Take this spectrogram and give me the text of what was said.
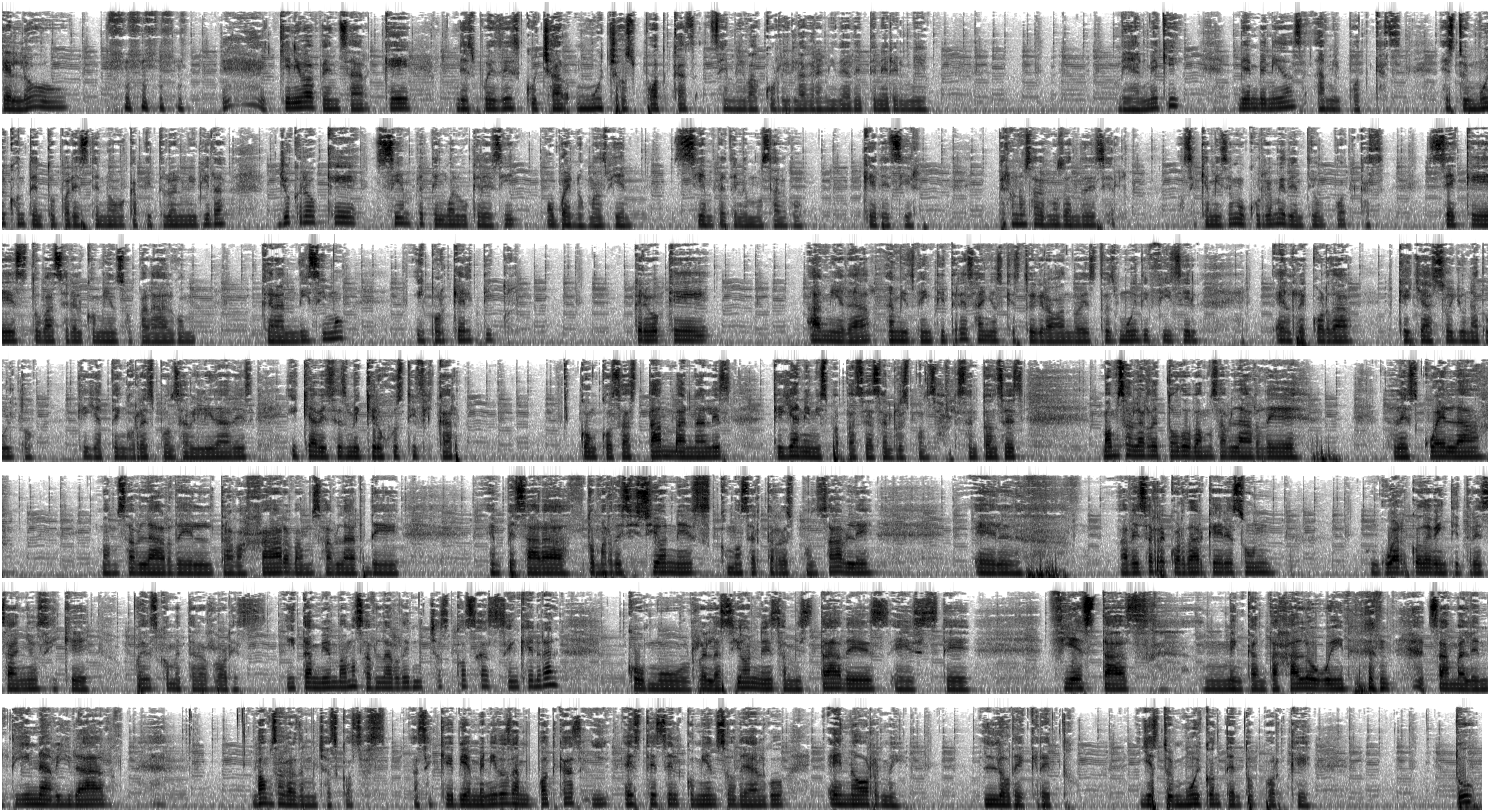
Hello. ¿Quién iba a pensar que después de escuchar muchos podcasts se me iba a ocurrir la gran idea de tener el mío? Véanme aquí. Bienvenidos a mi podcast. Estoy muy contento por este nuevo capítulo en mi vida. Yo creo que siempre tengo algo que decir, o bueno, más bien, siempre tenemos algo que decir, pero no sabemos dónde decirlo. Así que a mí se me ocurrió mediante un podcast. Sé que esto va a ser el comienzo para algo grandísimo. ¿Y por qué el título? Creo que a mi edad, a mis 23 años que estoy grabando esto, es muy difícil el recordar que ya soy un adulto, que ya tengo responsabilidades y que a veces me quiero justificar con cosas tan banales que ya ni mis papás se hacen responsables. Entonces, vamos a hablar de todo, vamos a hablar de la escuela, vamos a hablar del trabajar, vamos a hablar de empezar a tomar decisiones, cómo hacerte responsable, el a veces recordar que eres un huerco de 23 años y que puedes cometer errores. Y también vamos a hablar de muchas cosas en general, como relaciones, amistades, este, fiestas. Me encanta Halloween, San Valentín, Navidad. Vamos a hablar de muchas cosas. Así que bienvenidos a mi podcast y este es el comienzo de algo enorme. Lo decreto. Y estoy muy contento porque tú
